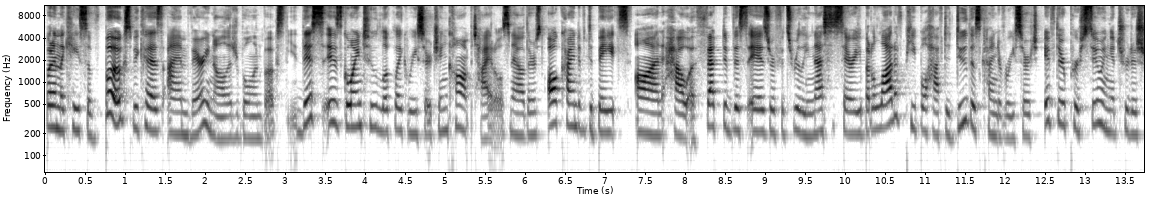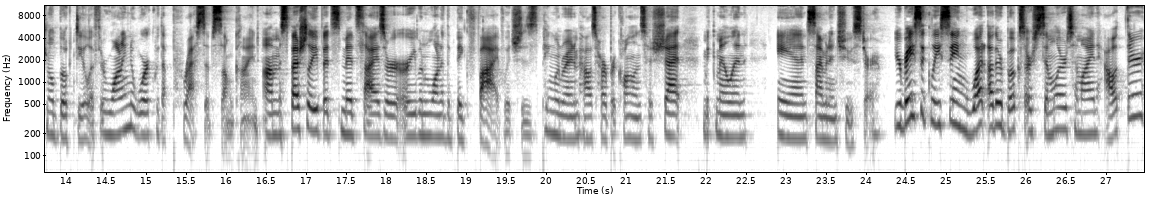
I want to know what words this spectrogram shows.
But in the case of books, because I am very knowledgeable in books, this is going to look like researching comp titles. Now, there's all kind of debates on how effective this is or if it's really necessary, but a lot of people have to do this kind of research if they're pursuing a traditional book deal, if they're wanting to work with a press of some kind, um, especially if it's mid-size or, or even one of the big five, which is Penguin Random House, HarperCollins, Hachette, Macmillan, and Simon and Schuster. You're basically seeing what other books are similar to mine out there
